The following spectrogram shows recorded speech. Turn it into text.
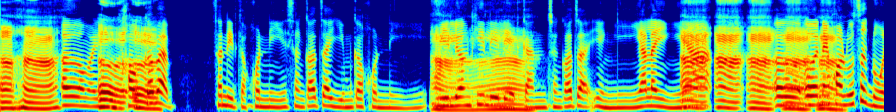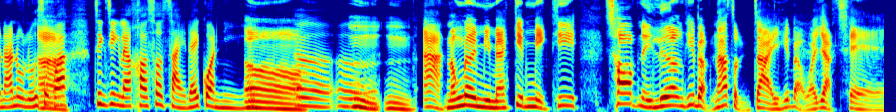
อ่าฮะเออหมายถึงเขาก็ออแบบ สนิทกับคนนี้ฉันก็จะยิ้มกับคนนี้อ่ามีมีเรื่องที่ relate กัน ฉันก็จะอย่างนี้อะไรอย่างเงี้ยอ่าอ่าเออเออในความรู้สึกหนูนะหนูรู้สึกอ่าว่าจริง ๆ แล้วเขาสดใสได้กว่านี้เออเออเอออือมอืมอะน้องเนยมีแม็กกิมมิกที่ชอบในเรื่องที่แบบน่าสนใจที่แบบว่าอยากแชร์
